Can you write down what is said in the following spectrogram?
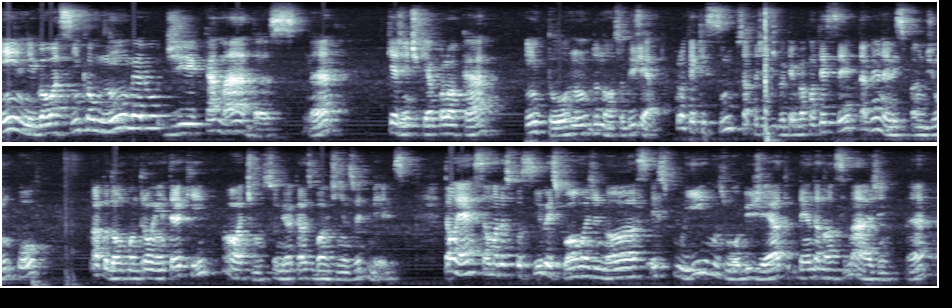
n igual a 5 é o número de camadas né? que a gente quer colocar em torno do nosso objeto. Coloquei aqui 5 só para a gente ver o que vai acontecer. Está vendo? Ele expandiu um pouco. Na que eu dou um Ctrl Enter aqui, ótimo, sumiu aquelas bordinhas vermelhas. Então essa é uma das possíveis formas de nós excluirmos um objeto dentro da nossa imagem. Né?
